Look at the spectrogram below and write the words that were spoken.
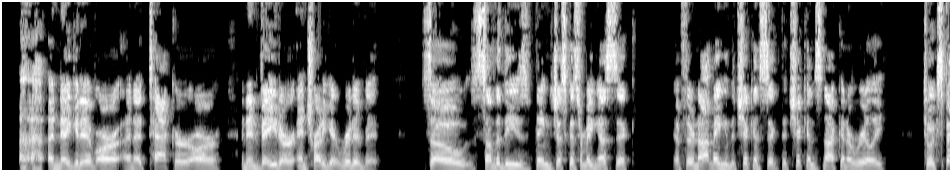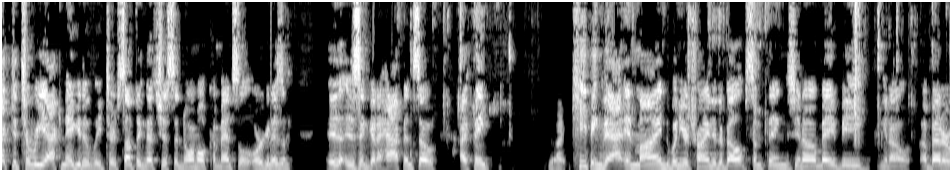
a negative or an attacker or an invader and try to get rid of it. So some of these things, just because they're making us sick, if they're not making the chicken sick, the chicken's not going to really to expect it to react negatively to something that's just a normal commensal organism it isn't going to happen. So I think right. keeping that in mind when you're trying to develop some things, you know, maybe, you know, a better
